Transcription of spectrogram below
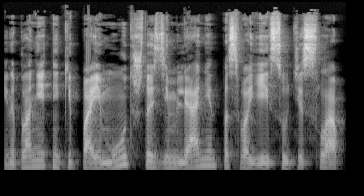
Инопланетники поймут, что землянин по своей сути слаб.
